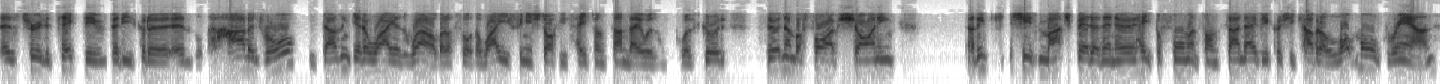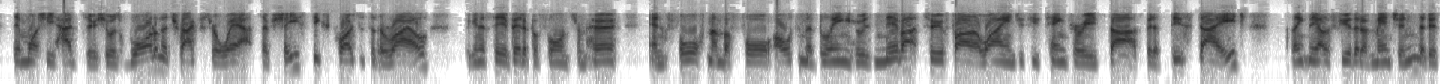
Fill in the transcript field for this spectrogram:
as True Detective, but he's got a, a, harder draw. He doesn't get away as well, but I thought the way he finished off his heat on Sunday was, was good. Third, number five, Shining. I think she's much better than her heat performance on Sunday because she covered a lot more ground than what she had to. She was wide on the track throughout. So if she sticks closer to the rail, we're going to see a better performance from her. And fourth, number four, Ultimate Bling, who is never too far away in just his 10 career starts. But at this stage, I think the other few that I've mentioned that is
